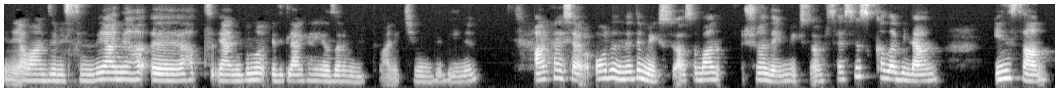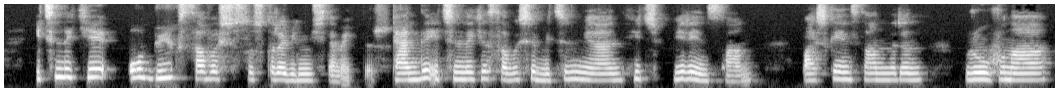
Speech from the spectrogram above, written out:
Yine yabancı bir isimdi. Yani e, hat, yani bunu editlerken yazarım büyük ihtimalle kimin dediğini. Arkadaşlar orada ne demek istiyor? Aslında ben şuna değinmek istiyorum. Sessiz kalabilen insan içindeki o büyük savaşı susturabilmiş demektir. Kendi içindeki savaşı bitirmeyen hiçbir insan başka insanların ruhuna,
